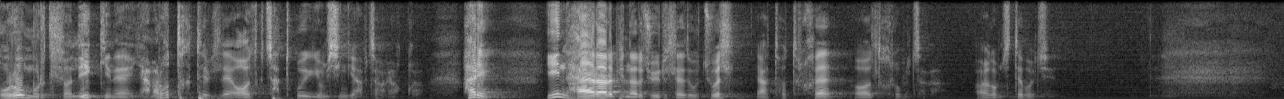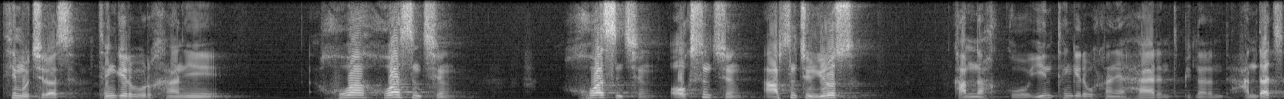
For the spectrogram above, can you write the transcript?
гурав мөрдлөө нэг гинэ ямар утгатай блэ ойлгож чадахгүй юм шиг явж байгаа байхгүй юу. Харин энэ хайраар би нараа жүйрлээд үжвэл яг тодорхой ойлгох болж байгаа. ойлгомжтой болж байна. Тийм учраас Тэнгэр бүр хааны хуа хуаасан чин хуаасан чин огсон чин авсан чин ерөөс гамнахгүй энэ Тэнгэр бүр хааны хайранд бид наранд хандаж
